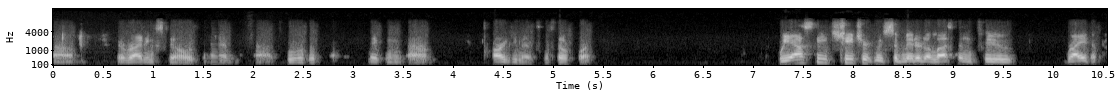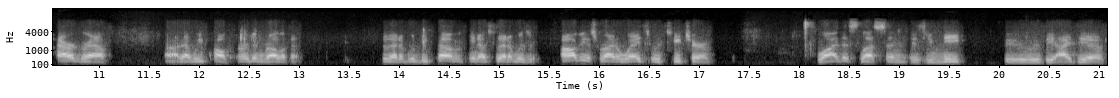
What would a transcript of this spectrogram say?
um, their writing skills and uh, tools of making um, arguments and so forth. We asked each teacher who submitted a lesson to write a paragraph uh, that we called urban relevant so that it would become, you know, so that it was obvious right away to a teacher why this lesson is unique to the idea of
